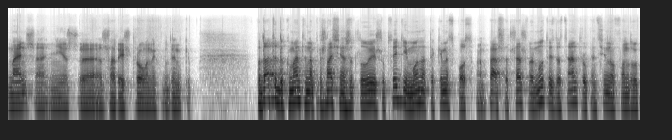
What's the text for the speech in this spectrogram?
менша, ніж е, зареєстрованих будинків. Подати документи на призначення житлової субсидії можна такими способами. Перше, це звернутися до Центру пенсійного фонду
